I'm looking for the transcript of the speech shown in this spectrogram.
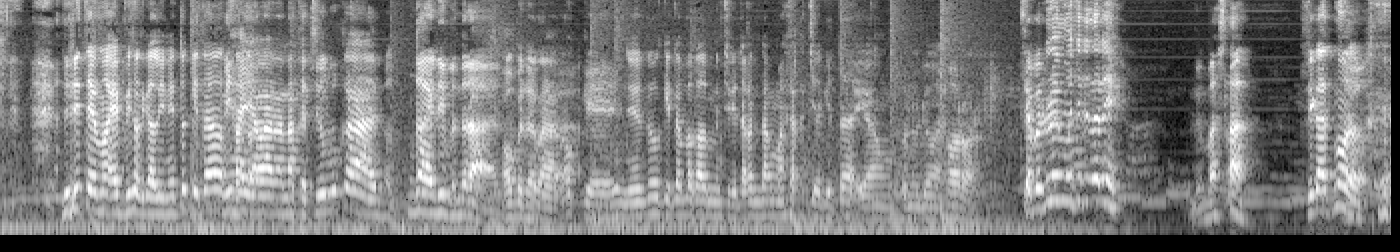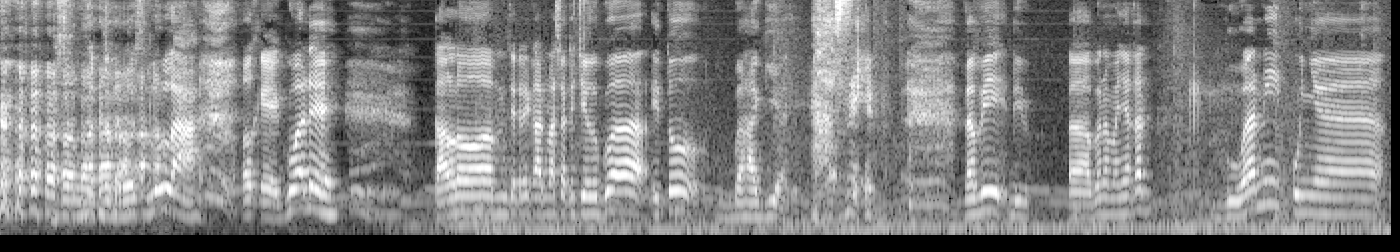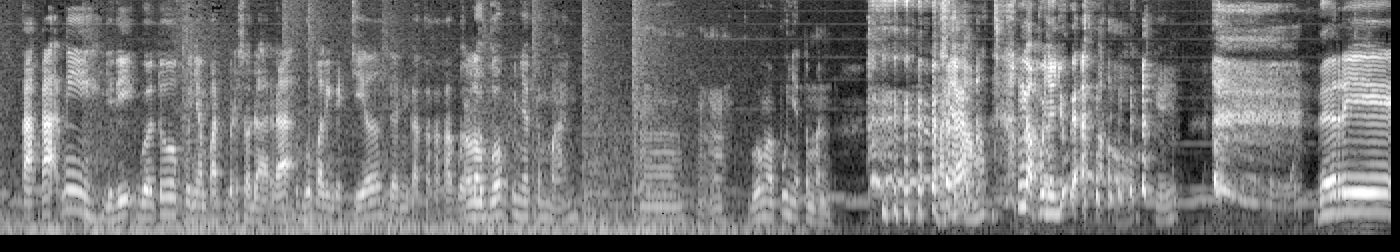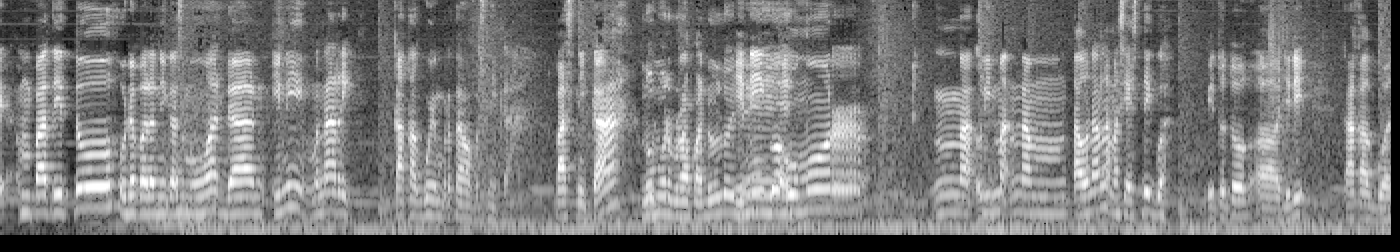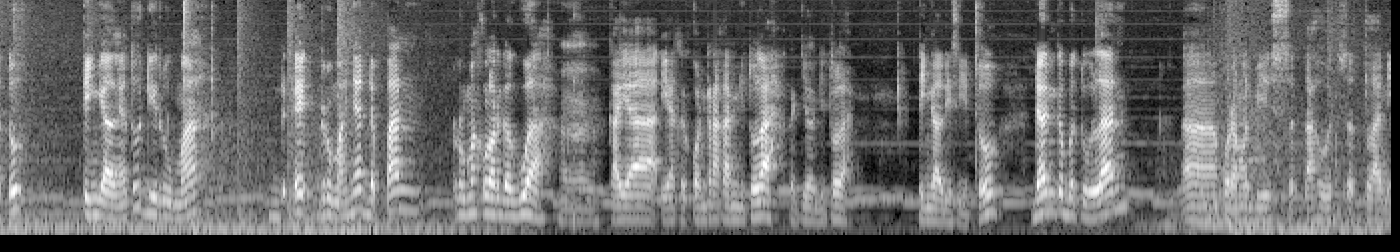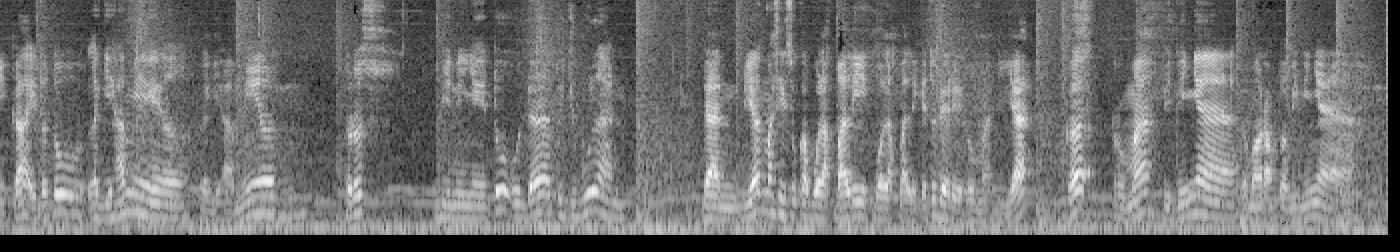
jadi tema episode kali ini tuh kita Ini bakal- hayalan anak kecil bukan? enggak ini beneran Oh beneran. Oke. Jadi tuh kita bakal menceritakan tentang masa kecil kita yang penuh dengan horor siapa dulu yang mau cerita nih bebas lah sikat mul terus lu lah. Oke, gua deh. Kalau menceritakan masa kecil gua itu bahagia sih. Asik. Tapi di eh, apa namanya kan gua nih punya kakak nih. Jadi gua tuh punya empat bersaudara. Gua paling kecil dan kakak-kakak gua Kalau tuh gue punya teman, hmm, mm, mm. gua nggak punya teman. pacar. Nggak punya juga. Oh, Oke. Dari empat itu udah pada nikah semua dan ini menarik. Kakak gue yang pertama pas nikah. Pas nikah, Lu umur berapa dulu ini? Ini gue umur 5-6 tahunan lah masih SD gue Itu tuh eh, jadi kakak gue tuh tinggalnya tuh di rumah Eh rumahnya depan rumah keluarga gue Ah, Kayak ya ke kontrakan gitulah kecil gitulah. Tinggal di situ Dan kebetulan eh, kurang lebih setahun setelah nikah itu tuh lagi hamil Lagi hamil. Terus bininya itu udah tujuh bulan. Dan dia masih suka bolak-balik. Bolak-balik itu dari rumah dia ke rumah bininya rumah orang tua bininya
